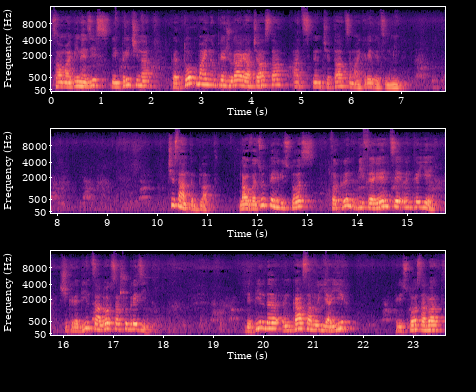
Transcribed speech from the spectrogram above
Sau mai bine zis, din pricină că tocmai în împrejurarea aceasta ați încetat să mai credeți în mine. Ce s-a întâmplat? L-au văzut pe Hristos făcând diferențe între ei și credința lor s-a șubrezit. De pildă, în casa lui Iair, Hristos a luat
